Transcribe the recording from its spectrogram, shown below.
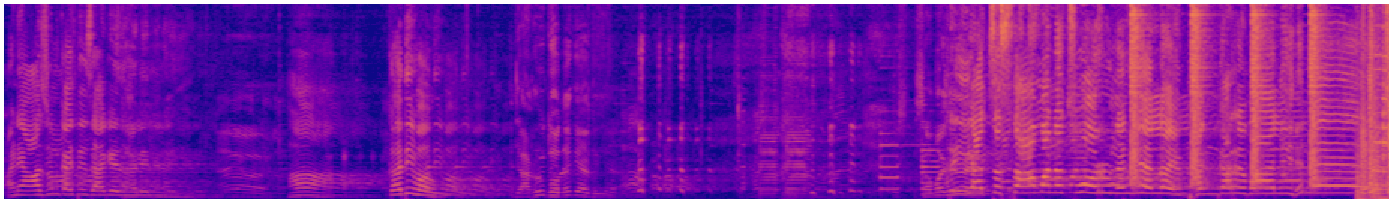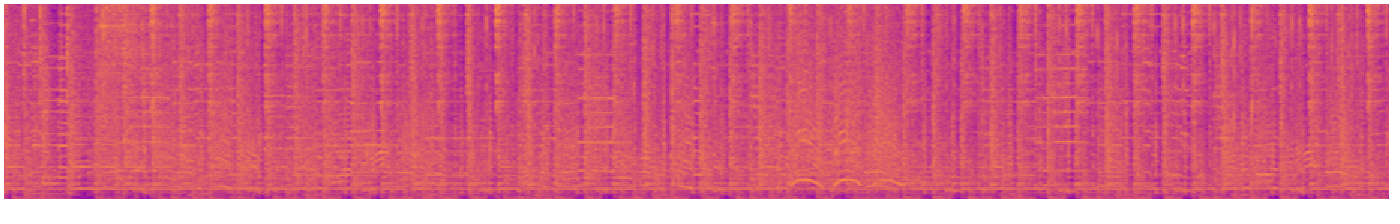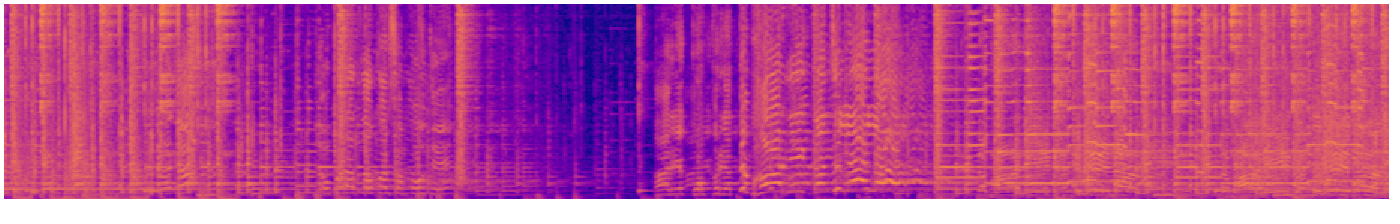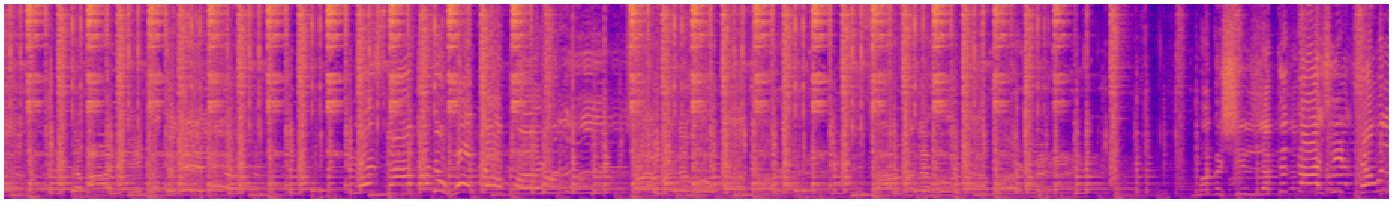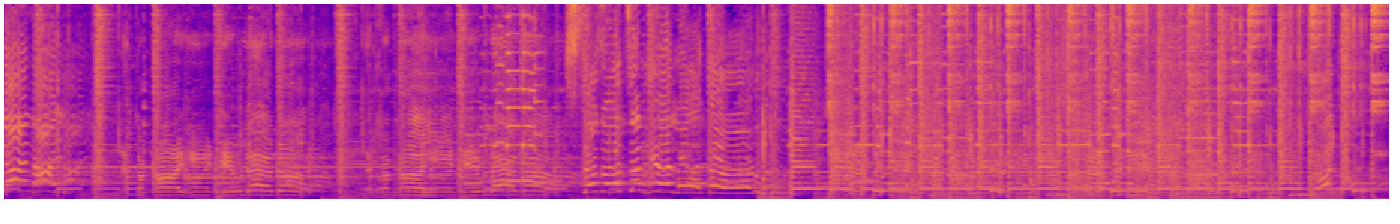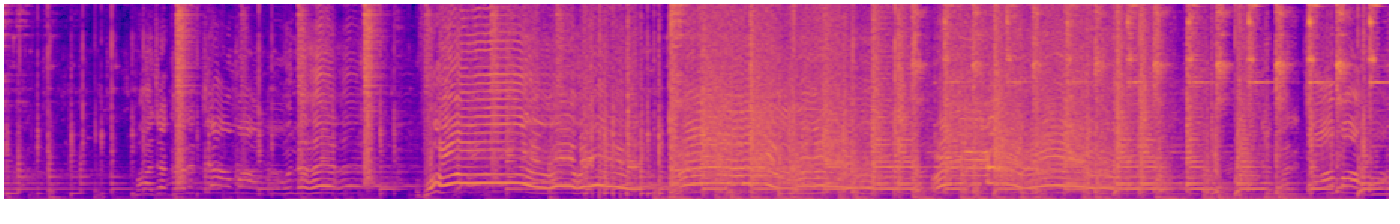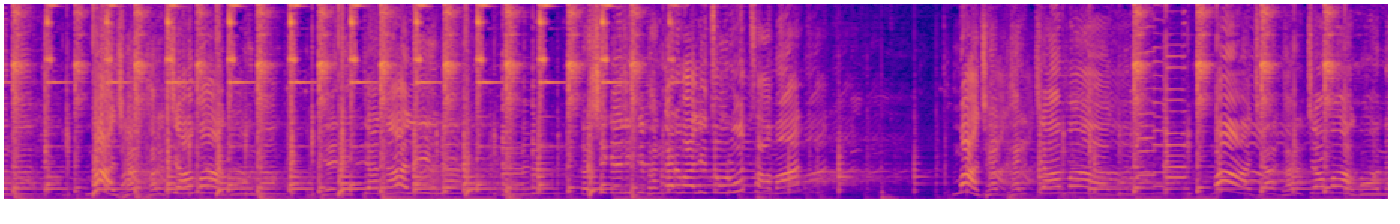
आणि अजून काही ते जागे झालेले नाही हा. कधी भाऊ? जागृत होने के अभी समझ अरे रहे हैं? याच सामान चोरून नेलंय भंगार कोपऱ्यात भारी गंजलेला. भारी गंजलेला. भारी गंजलेला. भारी गंजलेला. ते सामान होत पडून. सामन होता पाडून. सामन होता पाडून. मग शिल्लक काही ठेवला नाही. काही ठेवला ना काही ठेवला ना माझ्या घरच्या मागून माझ्या घरच्या मागून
